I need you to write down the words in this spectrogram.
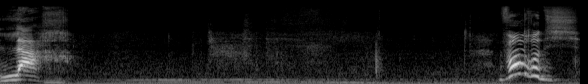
l'art. Vendredi.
